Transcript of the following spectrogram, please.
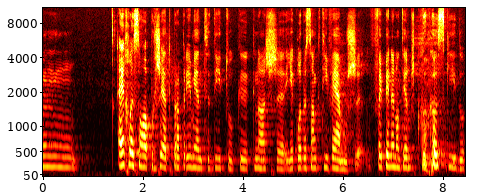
Um, em relação ao projeto propriamente dito que, que nós uh, e a colaboração que tivemos, foi pena não termos conseguido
